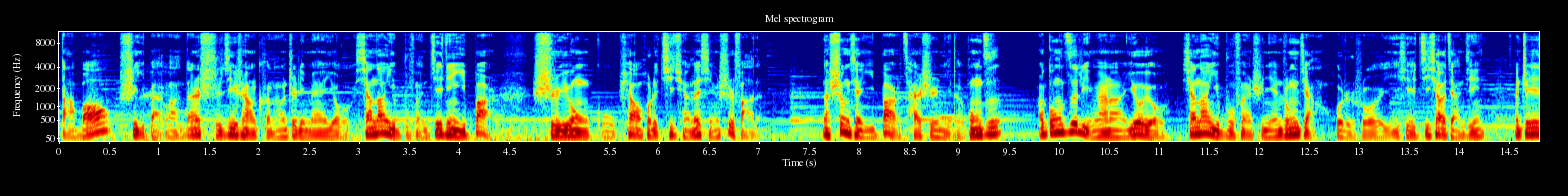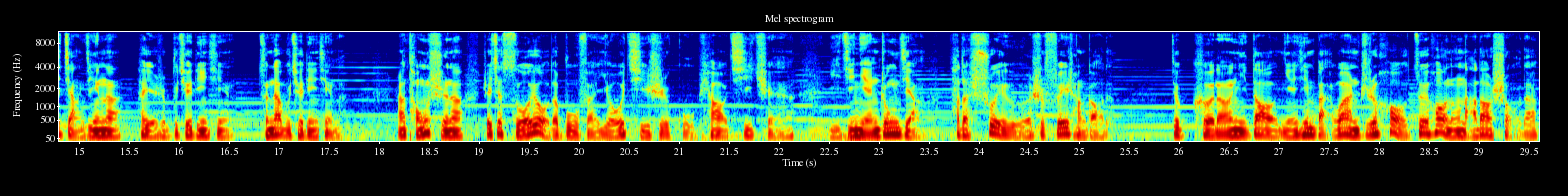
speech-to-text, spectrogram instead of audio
打包是一百万，但是实际上可能这里面有相当一部分，接近一半儿是用股票或者期权的形式发的，那剩下一半儿才是你的工资。而工资里面呢，又有相当一部分是年终奖，或者说一些绩效奖金。那这些奖金呢，它也是不确定性，存在不确定性的。然后同时呢，这些所有的部分，尤其是股票、期权以及年终奖，它的税额是非常高的。就可能你到年薪百万之后，最后能拿到手的，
